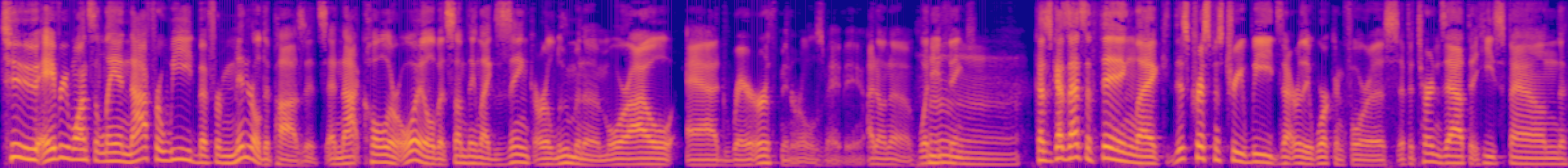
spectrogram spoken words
Two, Avery wants the land not for weed but for mineral deposits, and not coal or oil, but something like zinc or aluminum, or I'll add rare earth minerals. Maybe I don't know. What do you think? Hmm. Because that's the thing. Like this Christmas tree weed's not really working for us. If it turns out that he's found,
